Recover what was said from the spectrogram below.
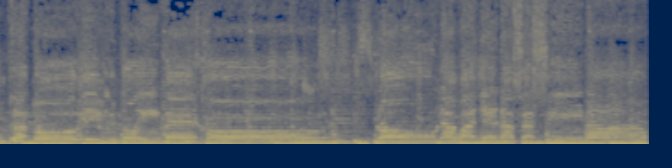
un trato digno y mejor, no una ballena asesina,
